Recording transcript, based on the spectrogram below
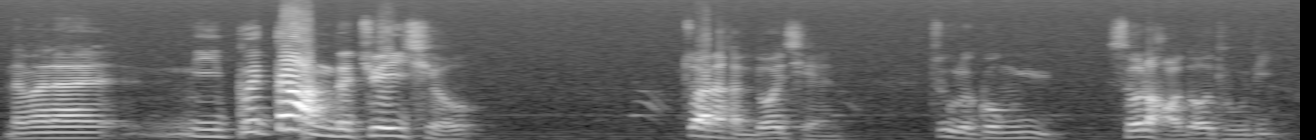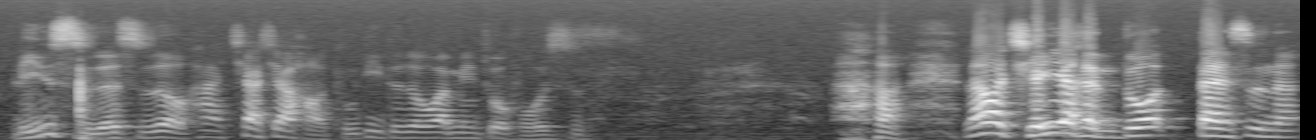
那么呢，你不当的追求，赚了很多钱，住了公寓，收了好多徒弟，临死的时候，还，恰恰好徒弟都在外面做佛事，然后钱也很多，但是呢，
